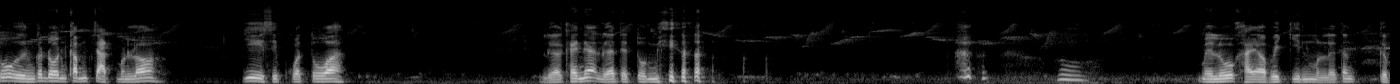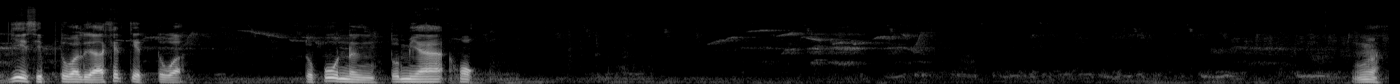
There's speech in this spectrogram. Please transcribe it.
ตัวอื่นก็โดนกำจัดหมดแล้วยี่สิบกว่าตัว เหลือแค่เนี้ยเหลือแต่ตัวเมียไม่รู้ใครเอาไปกินหมดเลย ตั้งเกือบยี่สิบตัวเหลือแค่เจ็ดตัว ตัวผู้หนึ่งตัวเมียหกอืม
